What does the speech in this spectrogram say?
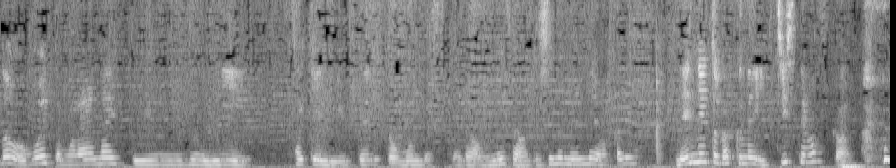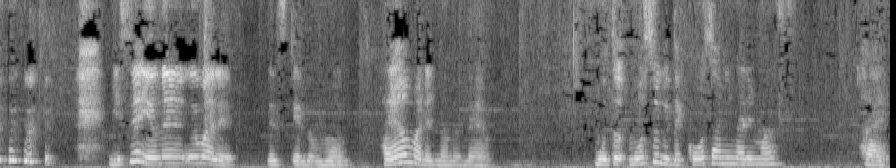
と覚えてもらえないっていう風に、世間に言ってると思うんですけど、皆さん私の年齢わかります年齢と学年一致してますか ?2004 年生まれですけども、早生まれなので、もうと、もうすぐで高3になります。はい。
